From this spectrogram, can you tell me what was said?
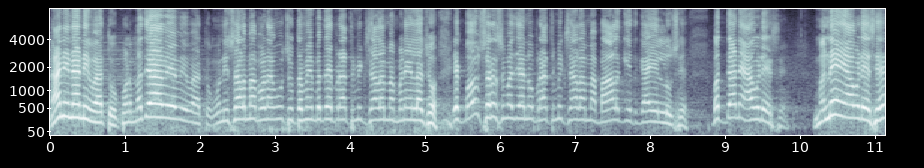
નાની નાની વાતો, પણ મજા આવે એવી વાતો. હું નિશાળમાં ભણાવું છું, તમે બધા પ્રાથમિક શાળામાં ભણેલા છો. એક બહુ સરસ મજાનું પ્રાથમિક શાળામાં બાળ ગીત ગાયેલું છે. બધાને આવડે છે. મને આવડે છે,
